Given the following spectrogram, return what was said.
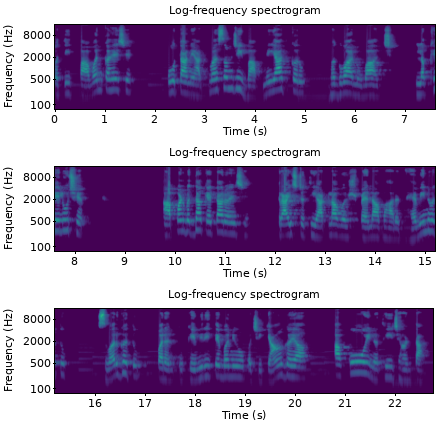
પતિ પાવન કહે છે. પોતાને આત્મા સમજી બાપને યાદ કરો. ભગવાનનું વાચ લખેલું છે. આ પણ બધા કહેતા રહે છે. ક્રાઇસ્ટથી આટલા વર્ષ પહેલા ભારત હેવિન હતું. સ્વર્ગ હતું. પરંતુ કેવી રીતે બન્યું? પછી ક્યાં ગયા? આ કોઈ નથી જાણતા.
